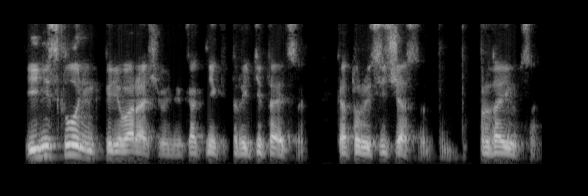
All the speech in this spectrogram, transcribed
и не склонен к переворачиванию, как некоторые китайцы, которые сейчас продаются.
